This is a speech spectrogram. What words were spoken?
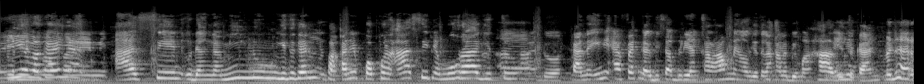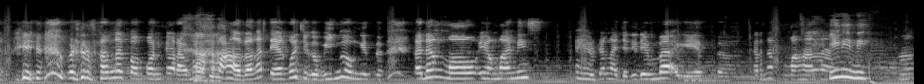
iya makanya ini. asin udah nggak minum gitu kan. Makanya popcorn asin yang murah gitu. Aduh. Karena ini efek nggak bisa beli yang karamel gitu kan karena lebih mahal gitu Iya, kan. bener bener banget popcorn karamel. Itu mahal banget ya gue juga bingung gitu. Kadang mau yang manis eh udah nggak jadi deh mbak gitu. Karena kemahalan. Ini nih. Hah?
